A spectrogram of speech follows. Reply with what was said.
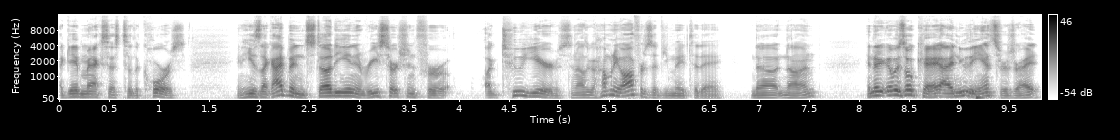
I gave him access to the course and he's like I've been studying and researching for like two years and I was like how many offers have you made today? No, none. And it, it was okay. I knew the answers, right?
